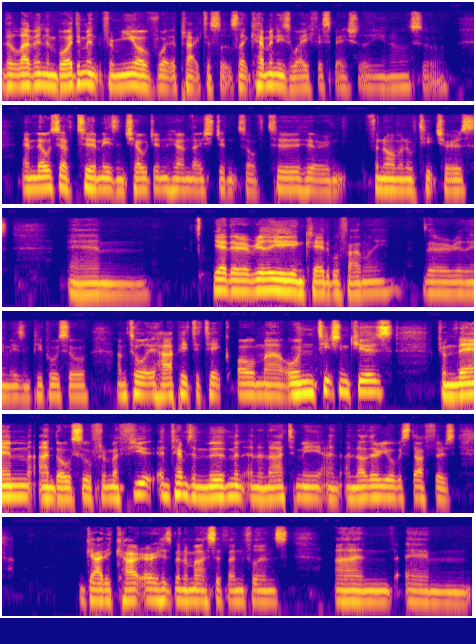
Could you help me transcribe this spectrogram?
the living embodiment for me of what the practice looks like. Him and his wife, especially, you know. So, and they also have two amazing children who I'm now students of too, who are phenomenal teachers. Um, yeah, they're a really incredible family. They're really amazing people. So I'm totally happy to take all my own teaching cues from them and also from a few in terms of movement and anatomy and, and other yoga stuff. There's Gary Carter has been a massive influence and um,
